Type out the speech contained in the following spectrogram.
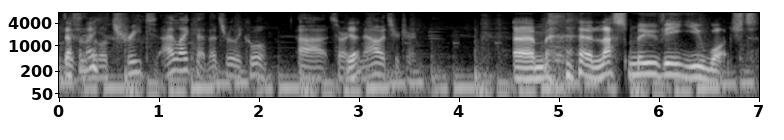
He Definitely. A little treat. I like that. That's really cool. Uh, sorry. Yeah. Now it's your turn. Um, last movie you watched?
